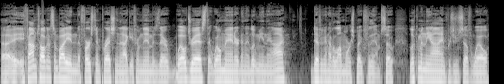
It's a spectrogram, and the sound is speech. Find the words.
Uh, if I'm talking to somebody and the first impression that I get from them is they're well dressed, they're well mannered, and they look me in the eye, definitely gonna have a lot more respect for them. So look them in the eye and present yourself well.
